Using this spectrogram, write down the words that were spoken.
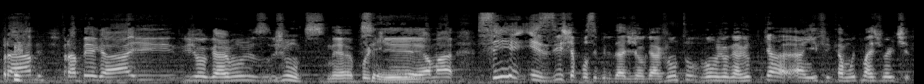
pra, pra pegar e jogarmos juntos, né? Porque Sim. é uma. Se existe a possibilidade de jogar junto, vamos jogar junto, porque aí fica muito mais divertido.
